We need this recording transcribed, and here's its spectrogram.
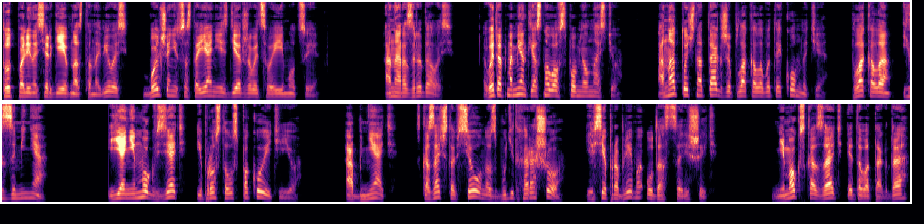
Тут Полина Сергеевна остановилась, больше не в состоянии сдерживать свои эмоции. Она разрыдалась. В этот момент я снова вспомнил Настю. Она точно так же плакала в этой комнате. Плакала из-за меня. Я не мог взять и просто успокоить ее. Обнять. Сказать, что все у нас будет хорошо, и все проблемы удастся решить. Не мог сказать этого тогда,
